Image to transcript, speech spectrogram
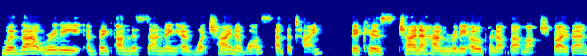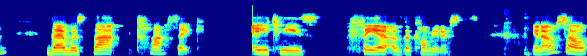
without really a big understanding of what China was at the time, because China hadn't really opened up that much by then, there was that classic 80s fear of the communists, you know? So,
